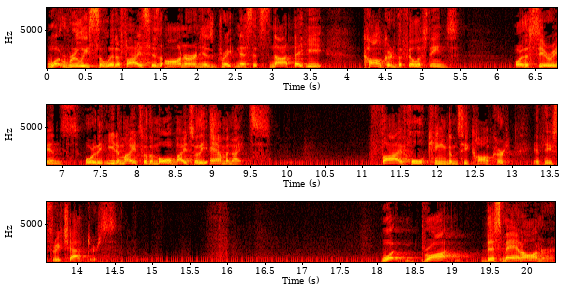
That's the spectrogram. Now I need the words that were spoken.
What really solidifies his honor and his greatness? It's not that he conquered the Philistines or the Syrians or the Edomites or the Moabites or the Ammonites. Five whole kingdoms he conquered in these three chapters. What brought this man honor,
